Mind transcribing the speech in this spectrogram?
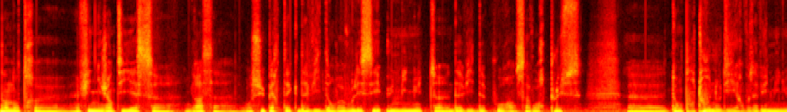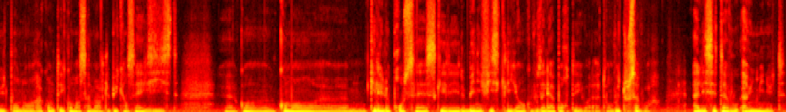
dans notre infinie gentillesse, grâce au super tech David, on va vous laisser une minute, David, pour en savoir plus. donc pour tout nous dire, vous avez une minute pour nous raconter comment ça marche, depuis quand ça existe, euh, comment, euh, quel est le process, quel est le bénéfice client que vous allez apporter. Voilà, on veut tout savoir. Allez, c'est à vous, à une minute.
